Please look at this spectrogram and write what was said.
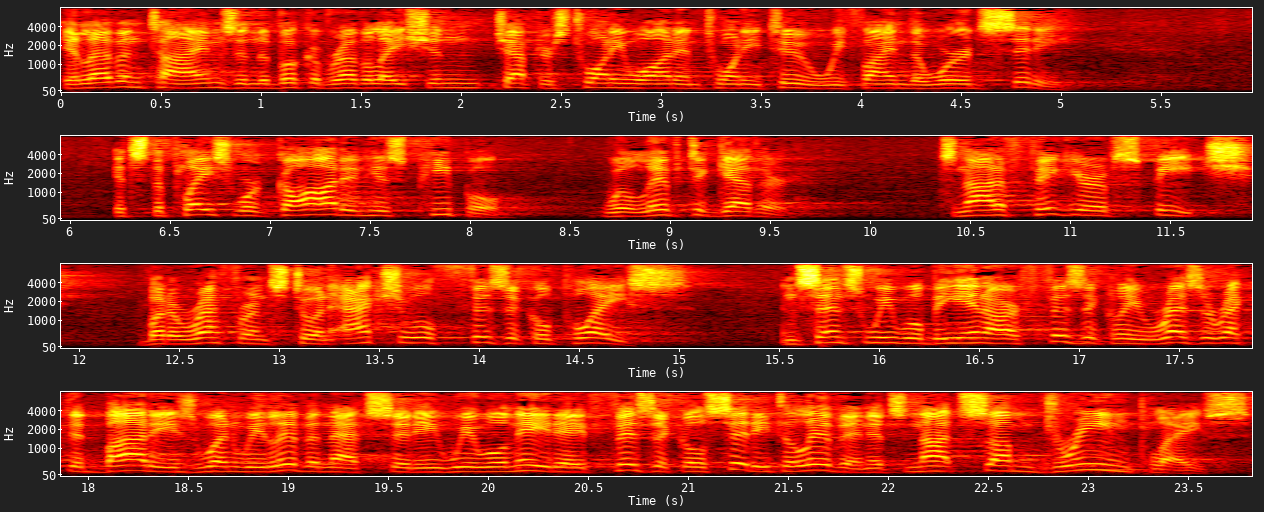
Eleven times in the book of Revelation, chapters 21 and 22, we find the word city. It's the place where God and His people will live together It's not a figure of speech, but a reference to an actual physical place. And since we will be in our physically resurrected bodies when we live in that city, we will need a physical city to live in. It's not some dream place.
